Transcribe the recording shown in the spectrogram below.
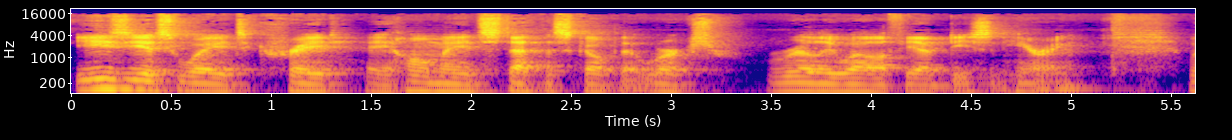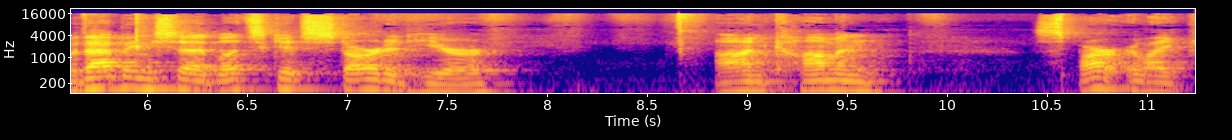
easiest way to create a homemade stethoscope that works really well if you have decent hearing with that being said let's get started here on common spark like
